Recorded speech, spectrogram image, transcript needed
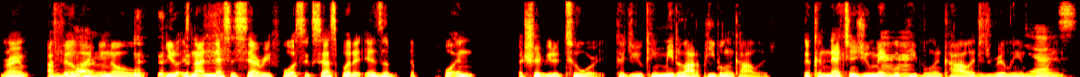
right? I feel Mhm. like you know you, it's not necessary for success, but it is a important attributed to it because you can meet a lot of people in college. The connections you make with Mhm. people in college is really important. Yes.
